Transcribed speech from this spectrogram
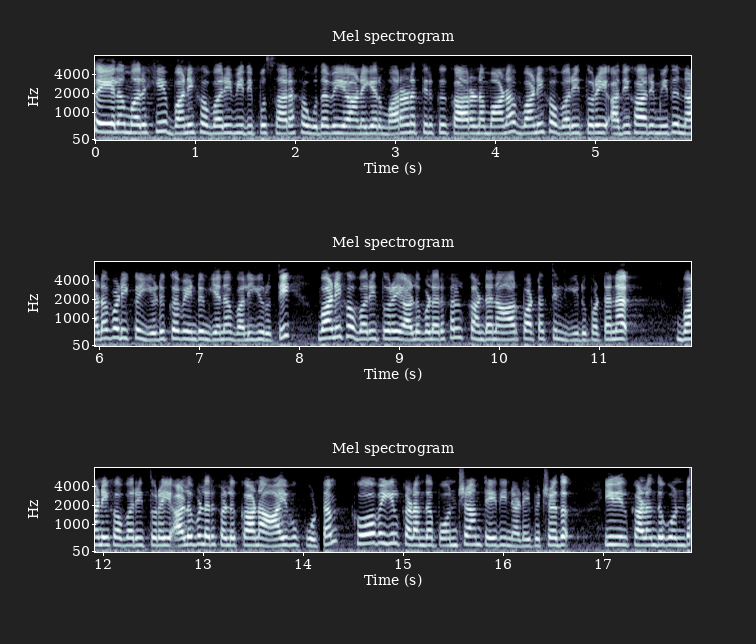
சேலம் அருகே வணிக வரி விதிப்பு சரக உதவி ஆணையர் மரணத்திற்கு காரணமான வணிக வரித்துறை அதிகாரி மீது நடவடிக்கை எடுக்க வேண்டும் என வலியுறுத்தி வணிக வரித்துறை அலுவலர்கள் கண்டன ஆர்ப்பாட்டத்தில் ஈடுபட்டனர். வணிக வரித்துறை அலுவலர்களுக்கான ஆய்வுக் கூட்டம் கோவையில் கடந்த ஒன்றாம் தேதி நடைபெற்றது. இதில் கலந்து கொண்ட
